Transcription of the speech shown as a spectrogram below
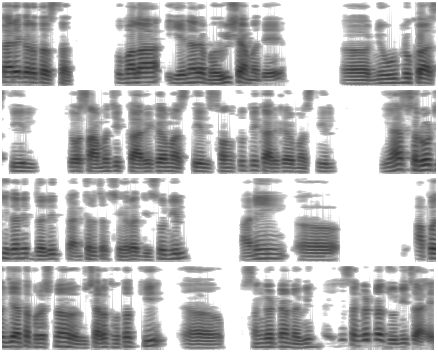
कार्य करत असतात. तुम्हाला येणाऱ्या भविष्यामध्ये निवडणुका असतील किंवा सामाजिक कार्यक्रम असतील सांस्कृतिक कार्यक्रम असतील ह्या सर्व ठिकाणी दलित पॅन्थरचा चेहरा दिसून येईल. आणि आपण जे आता प्रश्न विचारत होतात की संघटना नवीन ही संघटना जुनीच आहे.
